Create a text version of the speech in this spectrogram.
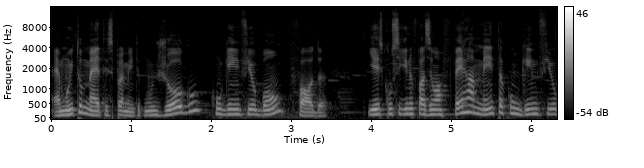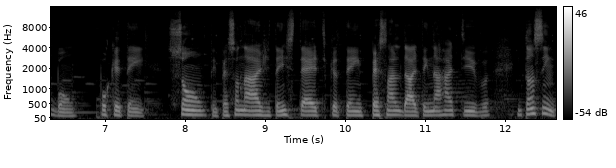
é muito meta isso pra mim. Tipo, um jogo com game feel bom, foda. E eles conseguiram fazer uma ferramenta com game feel bom. Porque tem som, tem personagem, tem estética, tem personalidade, tem narrativa. Então, assim,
